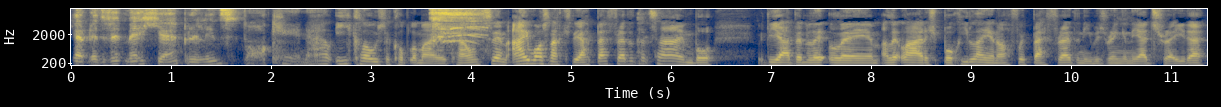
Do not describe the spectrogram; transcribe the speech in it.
Get rid of it, Mick. Yeah, brilliant. Fucking hell. He closed a couple of my accounts. him. I wasn't actually at Betfred at the time, but they had a little um, a little Irish bookie laying off with Betfred, and he was ringing the head trader.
